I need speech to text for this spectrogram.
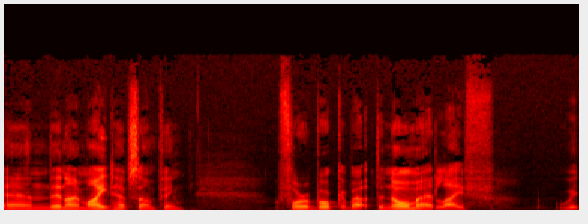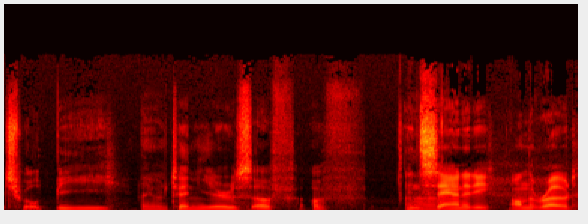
and then I might have something for a book about the nomad life, which will be you know, ten years of of uh, insanity on the road.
